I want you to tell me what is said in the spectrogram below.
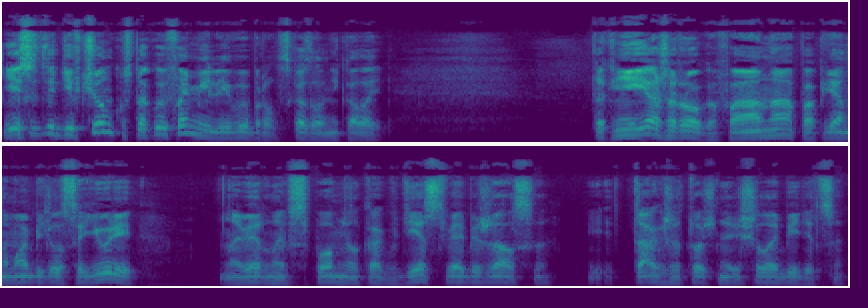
если ты девчонку с такой фамилией выбрал? — сказал Николай. — Так не я же Рогов, а она, — по пьяному обиделся Юрий. Наверное, вспомнил, как в детстве обижался. И также точно решил обидеться.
